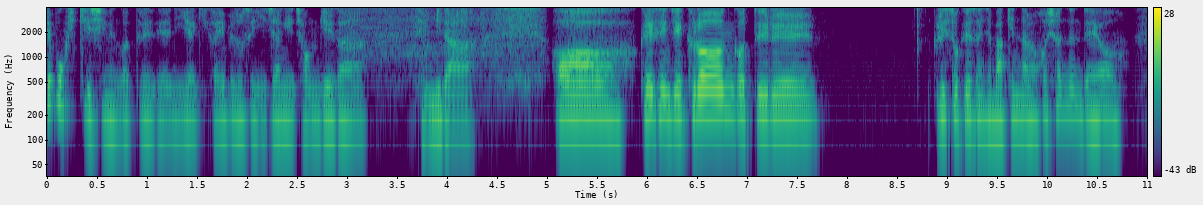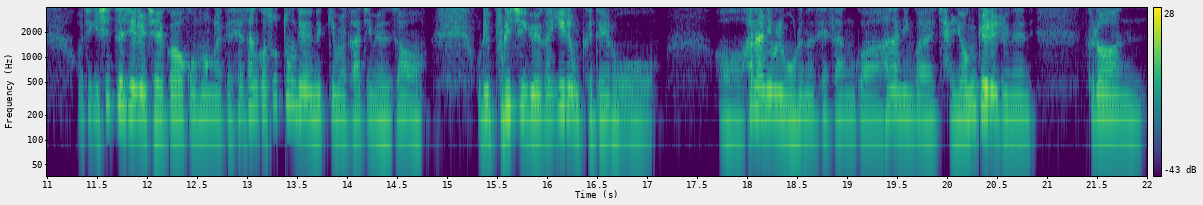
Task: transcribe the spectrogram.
회복시키시는 것들에 대한 이야기가 에베소서 2장의 전개가 됩니다. 어, 그래서 이제 그런 것들을 그리스도께서 이제 맡긴다면 하셨는데요. 어떻게 시트지를 제거하고 뭔가 이렇게 세상과 소통되는 느낌을 가지면서 우리 브리지 교회가 이름 그대로 어, 하나님을 모르는 세상과 하나님과 잘 연결해주는 그런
